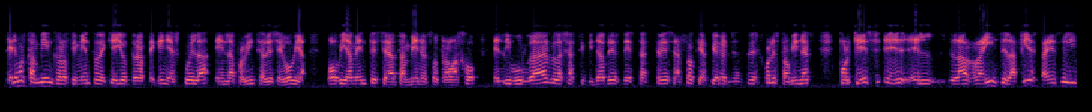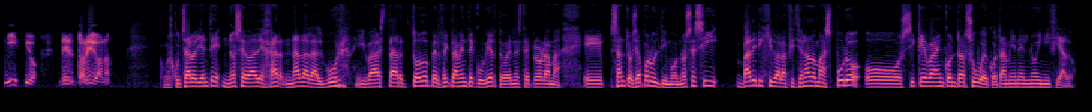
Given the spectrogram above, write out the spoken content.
Tenemos también conocimiento de que hay otra pequeña escuela en la provincia de Segovia. Obviamente será también nuestro trabajo el divulgar las actividades de estas tres asociaciones, de estas tres escuelas taurinas, porque es el, el, la raíz de la fiesta, es el inicio del toreo, ¿no? Como escucha el oyente, no se va a dejar nada al albur y va a estar todo perfectamente cubierto en este programa. Eh, Santos, ya por último, no sé si va dirigido al aficionado más puro o sí que va a encontrar su hueco también el no iniciado.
